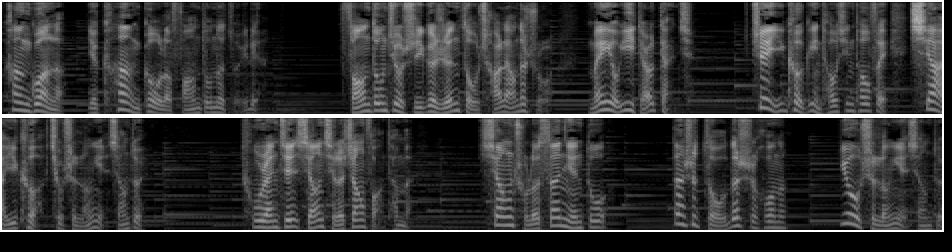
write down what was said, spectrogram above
看惯了，也看够了房东的嘴脸。房东就是一个人走茶凉的主，没有一点感情。这一刻给你掏心掏肺，下一刻就是冷眼相对。突然间想起了张访他们，相处了三年多，但是走的时候呢，又是冷眼相对。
